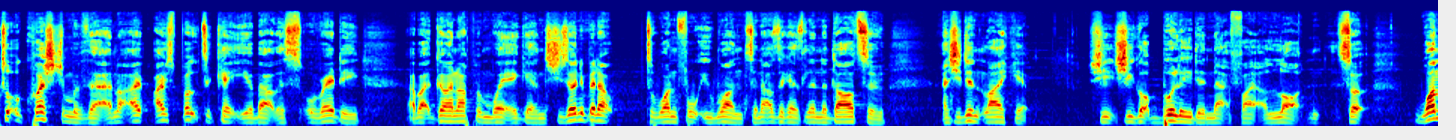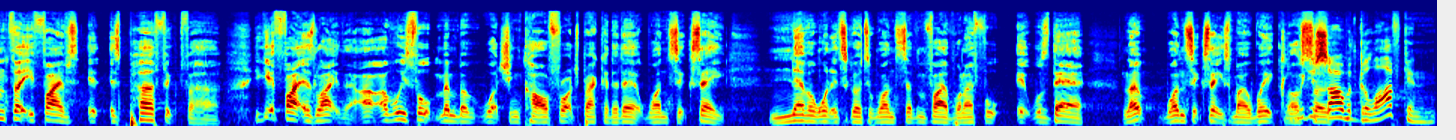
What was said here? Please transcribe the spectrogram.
sort of question with that, and I, I spoke to Katie about this already, about going up and weight again. She's only been up to 140 once, and that was against Linardatou, and she didn't like it. She she got bullied in that fight a lot. So 135 is, is perfect for her. You get fighters like that. I, I've always thought, remember watching Carl Froch back in the day at 168. Never wanted to go to 175 when I thought it was there. No, 168 is my weight class. We just so saw with Golovkin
